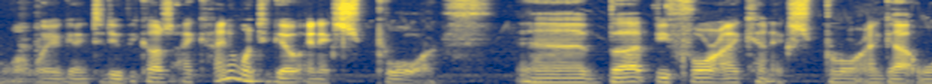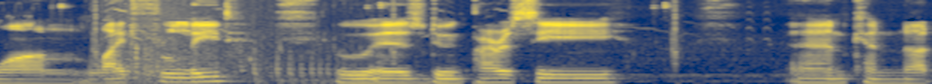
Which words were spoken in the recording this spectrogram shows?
what we're going to do because I kind of want to go and explore. Uh, but before I can explore, I got one light fleet who is doing piracy and cannot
